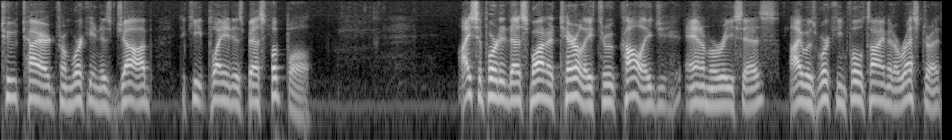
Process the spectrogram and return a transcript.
too tired from working his job to keep playing his best football. I supported us monetarily through college, Anna Marie says. I was working full time at a restaurant,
